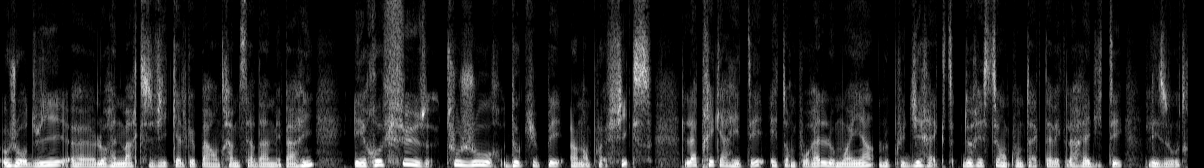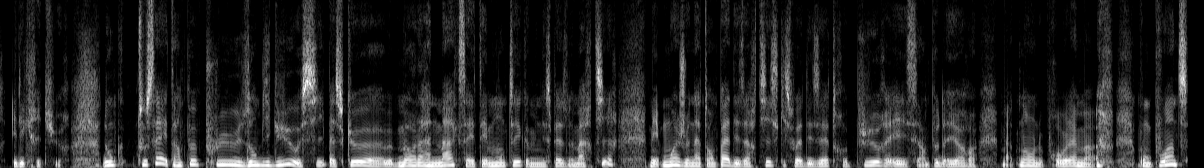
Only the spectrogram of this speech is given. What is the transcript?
aujourd'hui euh, Lorraine Marx vit quelque part entre Amsterdam et Paris et refuse toujours d'occuper un emploi fixe, la précarité étant pour elle le moyen le plus direct de rester en contact avec la réalité, les autres et l'écriture. Donc tout ça est un peu plus ambigu aussi parce que euh, Lorraine Marx a été montée comme une espèce de martyr, mais moi je n'attends pas des artistes qui soient des êtres purs et c'est un peu d'ailleurs euh, maintenant le problème qu'on pointe.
